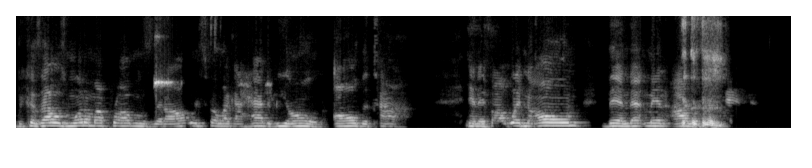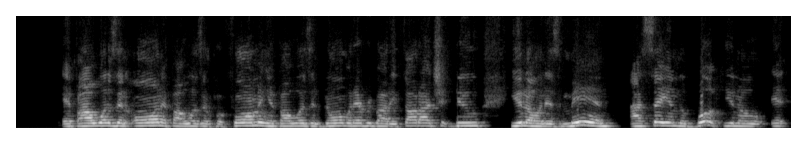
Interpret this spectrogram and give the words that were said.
because that was one of my problems that I always felt like I had to be on all the time. And if I wasn't on, then that meant I was. if I wasn't on, if I wasn't performing, if I wasn't doing what everybody thought I should do, you know, and as men, I say in the book, you know, it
